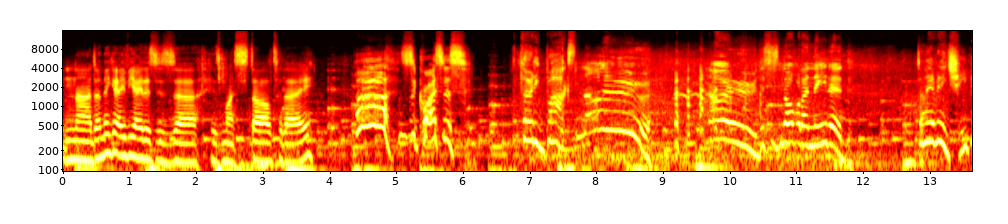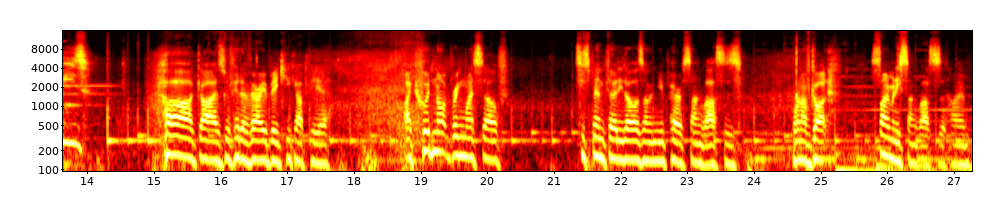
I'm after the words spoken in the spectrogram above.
Nah, I don't think aviators is uh, is my style today. Ah, this is a crisis. 30 bucks. No. no, this is not what I needed. Don't they have any cheapies? Oh, guys, we've hit a very big hiccup here. I could not bring myself to spend $30 on a new pair of sunglasses when I've got so many sunglasses at home.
